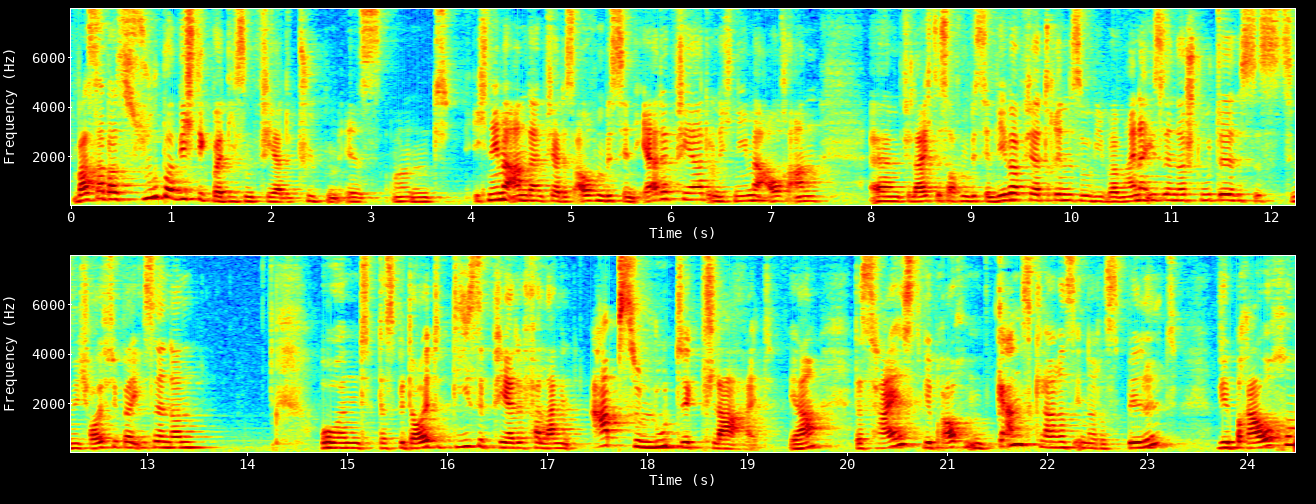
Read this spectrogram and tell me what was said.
Was aber super wichtig bei diesen Pferdetypen ist, und ich nehme an, dein Pferd ist auch ein bisschen Erdepferd und ich nehme auch an, ähm, vielleicht ist auch ein bisschen Leberpferd drin, so wie bei meiner Isländerstute. Das ist ziemlich häufig bei Isländern. Und das bedeutet, diese Pferde verlangen absolute Klarheit. Ja? Das heißt, wir brauchen ein ganz klares inneres Bild. Wir brauchen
